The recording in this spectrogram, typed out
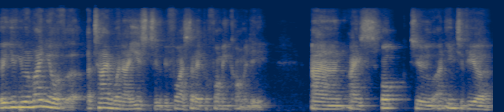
you, you remind me of a time when I used to before I started performing comedy, and I spoke to an interviewer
